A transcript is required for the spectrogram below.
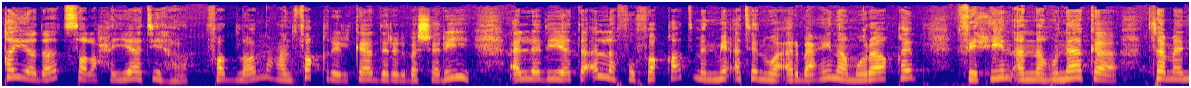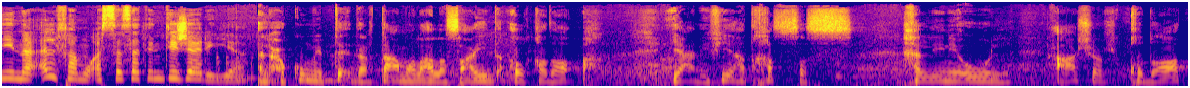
قيدت صلاحياتها فضلا عن فقر الكادر البشري الذي يتألف فقط من 140 مراقب في حين أن هناك 80 ألف مؤسسة تجارية. الحكومة بتقدر تعمل على صعيد القضاء. يعني فيها تخصص خليني أقول عشر قضاة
